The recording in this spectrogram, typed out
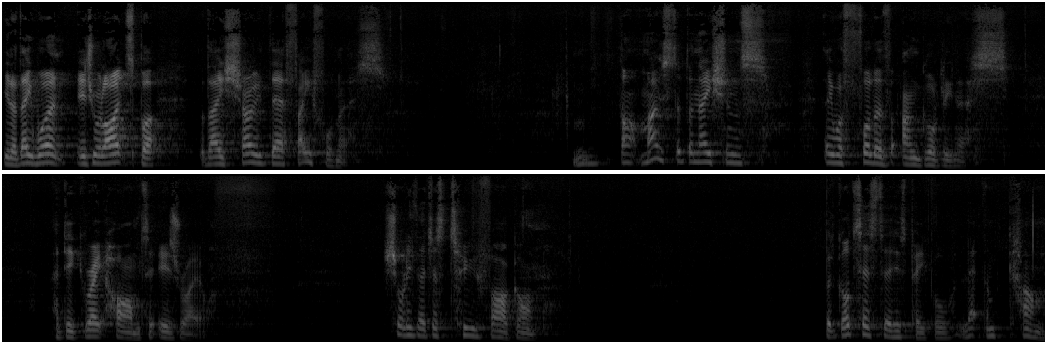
You know, they weren't Israelites, but they showed their faithfulness. But most of the nations, they were full of ungodliness and did great harm to Israel. Surely they're just too far gone. But God says to his people, let them come.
